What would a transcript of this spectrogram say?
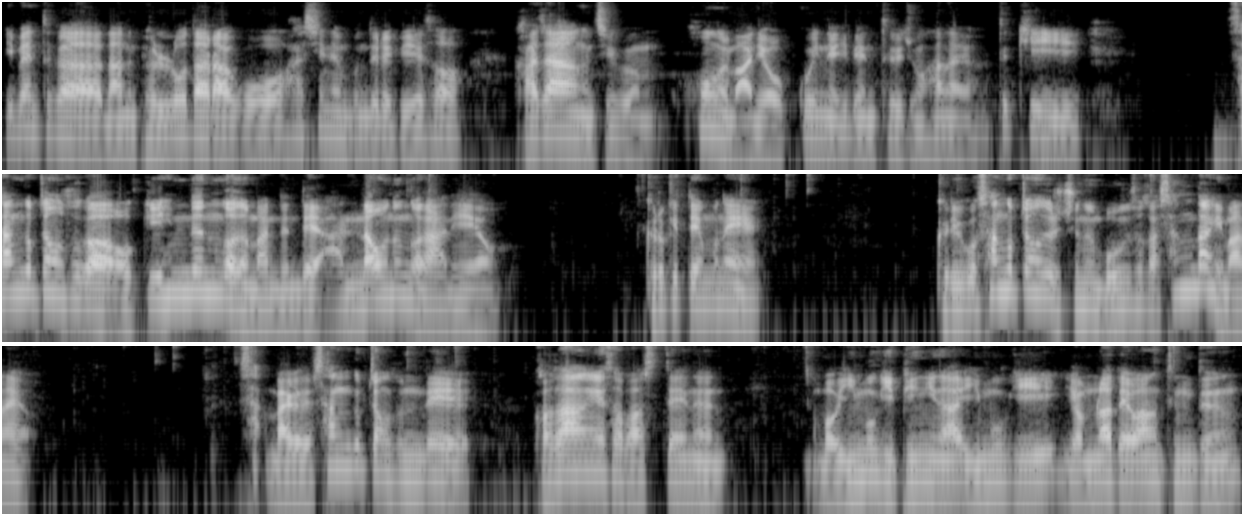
이벤트가 나는 별로다라고 하시는 분들에 비해서 가장 지금 호응을 많이 얻고 있는 이벤트 중 하나예요. 특히 상급 점수가 얻기 힘든 거는 맞는데 안 나오는 건 아니에요. 그렇기 때문에 그리고 상급 점수를 주는 몬스터가 상당히 많아요. 사- 말 그대로 상급 점수인데 거상에서 봤을 때는 뭐 이무기 빙이나 이무기, 염라대왕 등등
